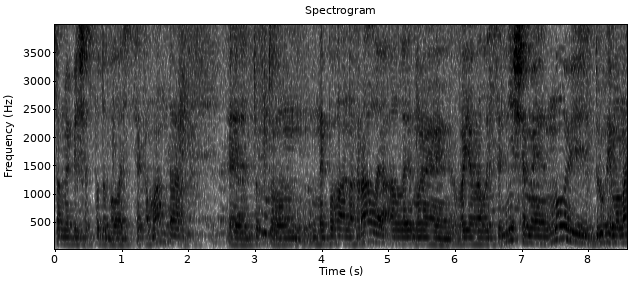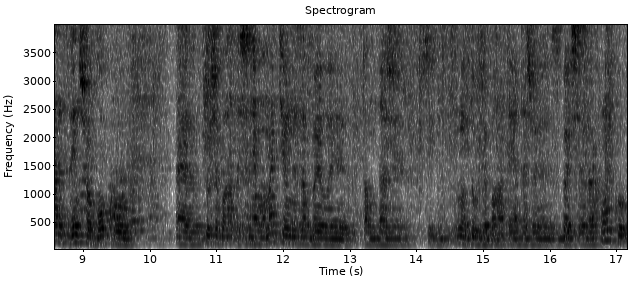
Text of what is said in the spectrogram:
саме більше сподобалась ця команда. Е, Тобто непогано грали, але ми виявили сильнішими. Ну і другий момент з іншого боку. Е, Дуже багато сьогодні моментів не забили, там даже, ну, дуже багато, я навіть збився з рахунку.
